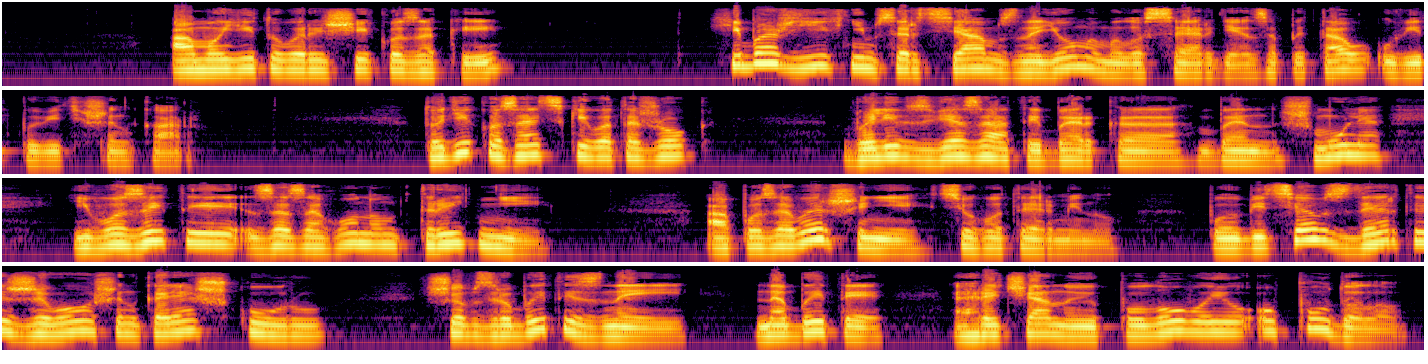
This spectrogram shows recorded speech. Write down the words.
а мої товариші козаки. Хіба ж їхнім серцям знайоме милосердя? запитав у відповідь шинкар. Тоді козацький ватажок велів зв'язати Берка Бен Шмуля і возити за загоном три дні, а по завершенні цього терміну пообіцяв здерти з живого шинкаря шкуру, щоб зробити з неї набите гречаною половою опудоло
